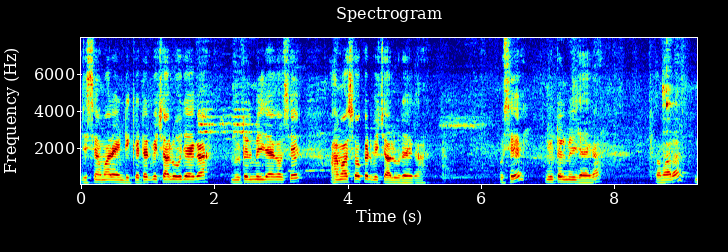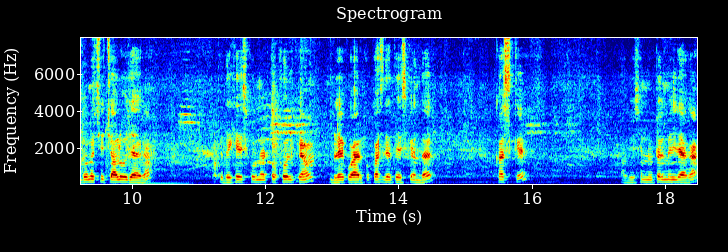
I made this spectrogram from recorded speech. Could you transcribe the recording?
जिससे हमारा इंडिकेटर भी चालू हो जाएगा न्यूट्रल मिल जाएगा उसे हमारा सॉकेट भी चालू रहेगा। उसे न्यूट्रल मिल जाएगा। तो हमारा दोनों चीज़ चालू हो जाएगा। तो देखिए इसको नट को खोल के हम ब्लैक वायर को कस देते हैं इसके अंदर। कस के अब इसे न्यूट्रल मिल जाएगा।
